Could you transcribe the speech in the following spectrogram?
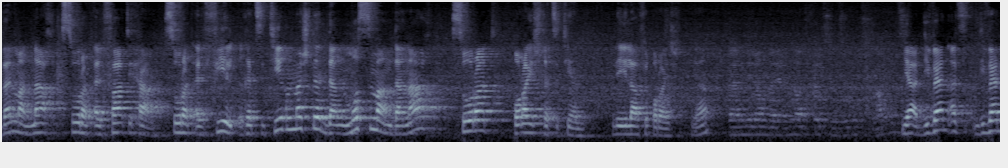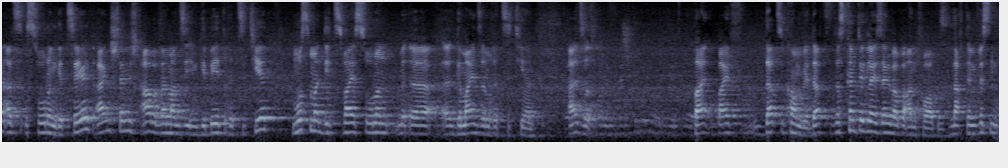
wenn man nach Surat al-Fatiha, Surat al-Fil rezitieren möchte, dann muss man danach Surat Quraysh rezitieren. Die Ilafi Quraysh. Ja? Ja, die werden, als, die werden als Suren gezählt, eigenständig, aber wenn man sie im Gebet rezitiert, muss man die zwei Suren äh, gemeinsam rezitieren. Also, bei, bei, dazu kommen wir. Das, das könnt ihr gleich selber beantworten, nach dem Wissen,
